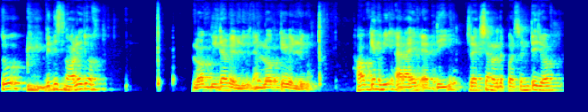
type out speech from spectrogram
So with this knowledge of log beta values and log k value how can we arrive at the fraction or the percentage of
